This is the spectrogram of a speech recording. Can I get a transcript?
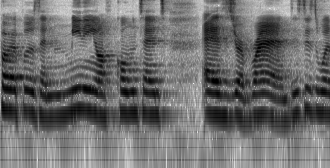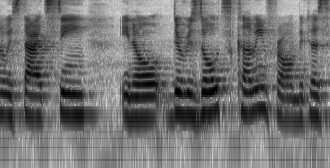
purpose and meaning of content as your brand. This is when we start seeing you know the results coming from because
